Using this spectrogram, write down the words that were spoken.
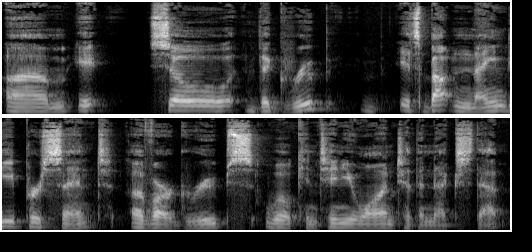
Um, it so the group it's about ninety percent of our groups will continue on to the next step.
